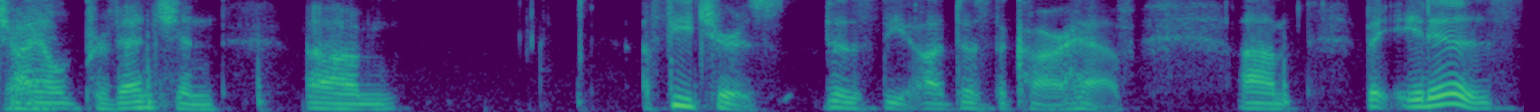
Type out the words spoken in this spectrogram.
child prevention um, features does the uh, does the car have? Um, but it is,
